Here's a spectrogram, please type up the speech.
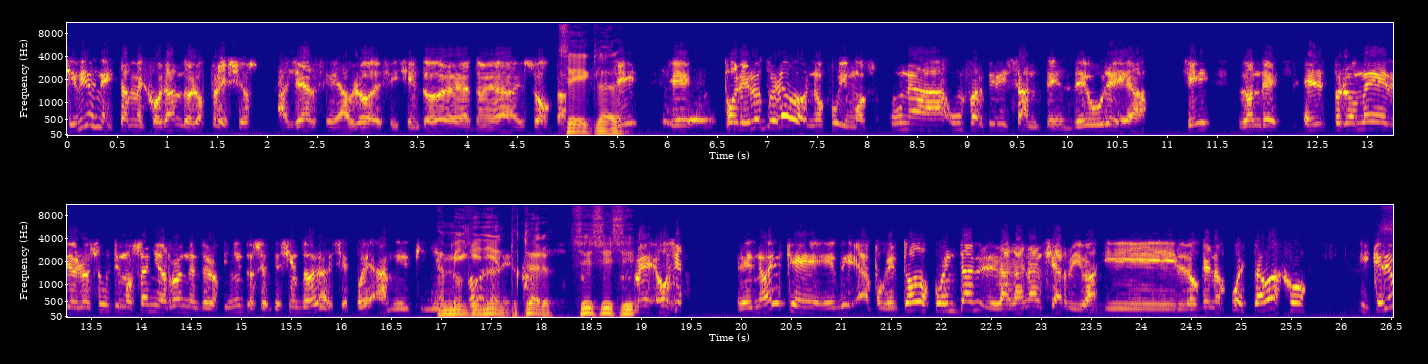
si bien están mejorando los precios, ayer se habló de 600 dólares la tonelada de soja. Sí, claro. Eh, por el otro lado, nos fuimos una, un fertilizante de urea, ¿sí? donde el promedio en los últimos años ronda entre los 500 y 700 dólares, se fue a 1500. A 1500, claro. Sí, sí, sí. o sea, eh, no es que, eh, porque todos cuentan la ganancia arriba y lo que nos cuesta abajo, y creo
